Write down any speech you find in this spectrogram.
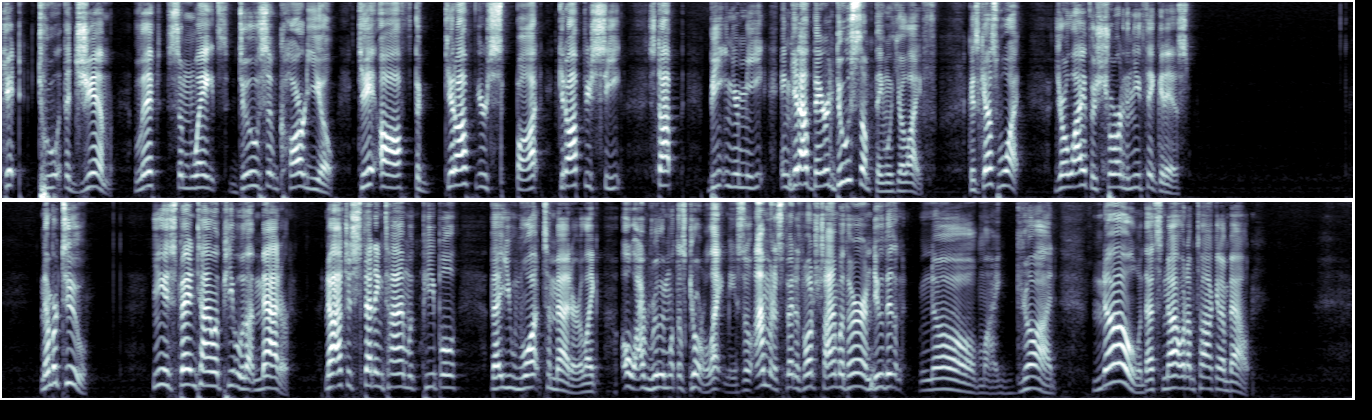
Get to the gym. Lift some weights. Do some cardio. Get off the get off your spot. Get off your seat. Stop beating your meat and get out there and do something with your life. Because guess what? Your life is shorter than you think it is. Number two, you need to spend time with people that matter. Not just spending time with people that you want to matter. Like, oh, I really want this girl to like me, so I'm to spend as much time with her and do this. No, my God. No, that's not what I'm talking about.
